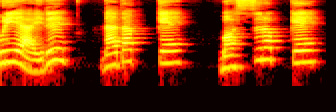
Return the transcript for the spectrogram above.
우리 아이를 나답게, 멋스럽게.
